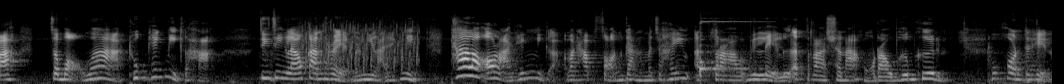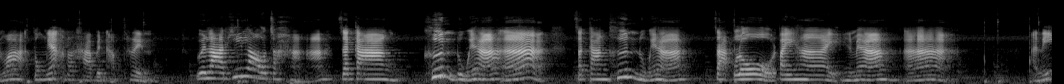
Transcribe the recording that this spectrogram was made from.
ปะจะบอกว่าทุกเทคนิคอะค่ะ จริง ๆ แล้วการเทรดมันมีหลายเทคนิค ถ้าเราเอาหลายเทคนิคอะมาทับซ้อนกันมันจะให้อัตราวินเลทหรืออัตราชนะของเราเพิ่มขึ้น ทุกคนจะเห็นว่าตรงเนี้ยราคาเป็นอัพเทรนเวลาที่เราจะหาจะกลางขึ้นถูกไหมคะอ่าจะกลางขึ้นถูกไหมคะจากโลไปไฮเห็นไหมคะอ่า อันนี้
